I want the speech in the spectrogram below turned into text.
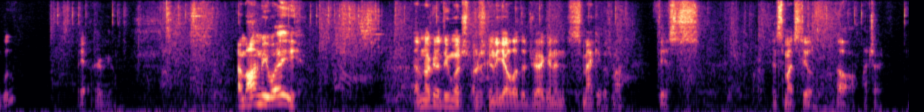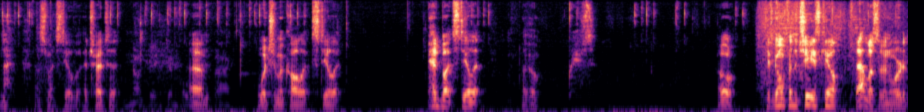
Blue. Yeah, there we go. I'm on me way. I'm not gonna do much. I'm just gonna yell at the dragon and smack it with my fists. And smite steal it. Oh, I tried. Not smite steal, but I tried to Um, whatchamacallit steal it. Headbutt, steal it. Uh oh. Graves. Oh. He's going for the cheese kill. That must have been warded.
